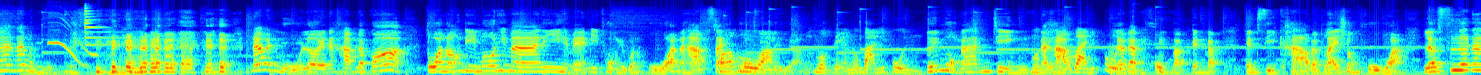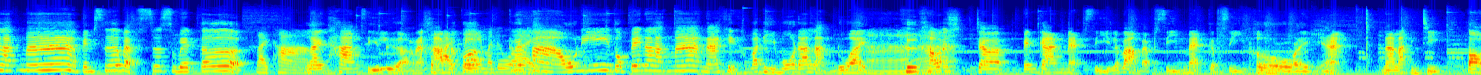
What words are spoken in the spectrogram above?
มากหน้าเหมือนหมูเลยหน้าเป็นหมูเลยนะครับ แล้วก็ตัวน้องดีโมที่มานี่เห็นไหมมีธงอยู่บนหัวนะครับ ใส่ชอบหมวกหมวกสีเหลืองหมวกเด็กอนุบาลญี่ปุ่นเฮ้ยหมวกน่ารักจริงหมวกๆเด็นะกคอรับนุบาลญี่ปุ่นแล้วแบบผมแบบเป็นแบบเป็นสีขาวแบบไล่ชมพูอะแล้วเสื้อน่ารักมาก เป็นเสื้อแบบเสื้อสเวตเตอร์ลายทางลายทางสีเหลืองนะครับสะพายแล้วก็เป้มาด้วยกระเป๋านี่ตัวเป้น่ารักมากนะ เขียนคำว่าดีโมด้านหลังด้วยอ่าคือเขาจะเป็นการแมทสีระหว่างแบบสีแมทกับสีเพร์ลอะไรอย่างเงี้ยน่ารักจริง ๆ ต่อ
